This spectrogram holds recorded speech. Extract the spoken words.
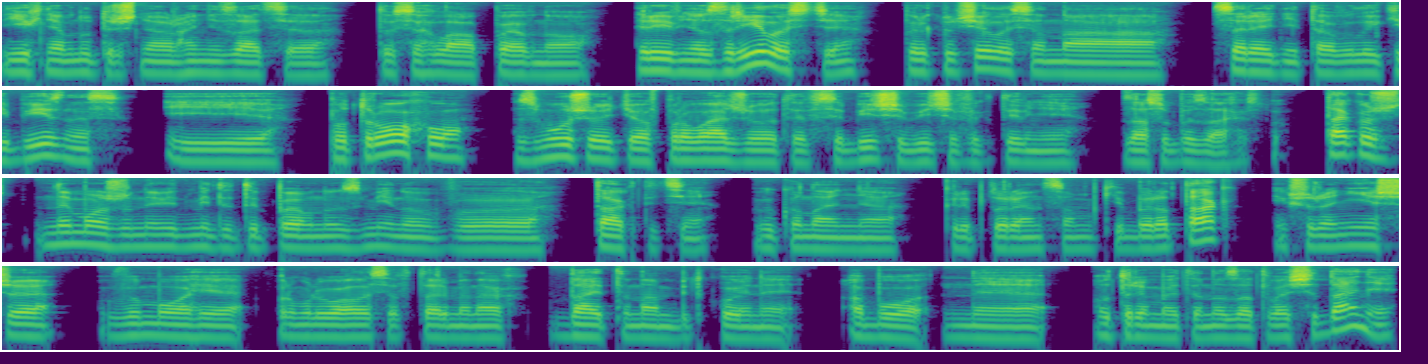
їхня внутрішня організація досягла певного рівня зрілості, переключилися на середній та великий бізнес і потроху змушують його впроваджувати все більше і більш ефективні засоби захисту. Також не можу не відмітити певну зміну в тактиці виконання крипторенсом кібератак. Якщо раніше вимоги формулювалися в термінах дайте нам біткоїни або не отримайте назад ваші дані,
